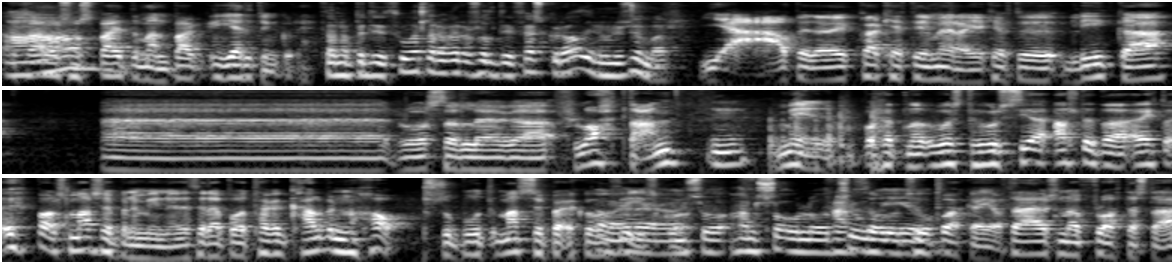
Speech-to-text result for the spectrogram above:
Og það var svona Spiderman bak í eldingunni. Þannig að byrju, þú ætlar að vera svolítið feskur á því núna í sumar? Já, betur, hvað kefti ég meira? Ég kefti líka uh, rosalega flottan mm. með, hérna, þú veist, þú veist séð allt þetta er eitt af uppáhalds massöpunum mínu þegar það er búið að taka Calvin Hobbes og búið massöpa eitthvað úr því, já, sko og Han Solo, Chewie og og... Chewbacca, já, það er svona flottasta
